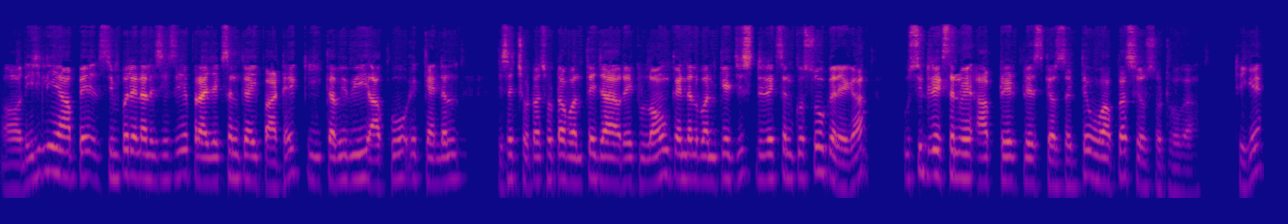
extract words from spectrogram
और इजीली यहाँ पे सिंपल एनालिसिस ये प्राइजेक्शन का ही पार्ट है कि कभी भी आपको एक कैंडल जैसे छोटा छोटा बनते जाए और एक लॉन्ग कैंडल बन के जिस डायरेक्शन को शो करेगा, उसी डायरेक्शन में आप ट्रेड प्लेस कर सकते हो, वो आपका श्योर शॉट होगा। ठीक है?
